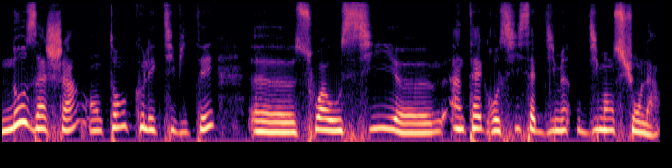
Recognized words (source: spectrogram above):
nos achats en tant que collectivité euh, soient aussi, intègrent aussi cette dimension-là.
